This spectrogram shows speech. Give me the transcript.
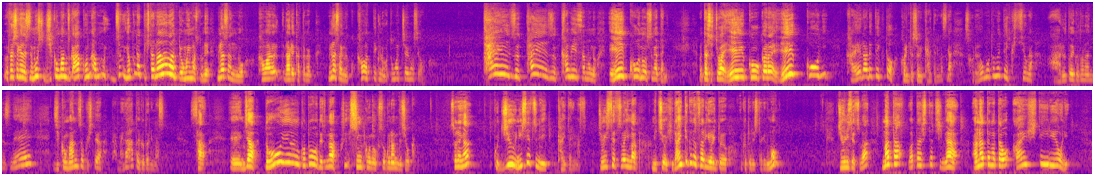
私がですねもし自己満足あこんなもう随分良くなってきたななんて思いますとね皆さんの変わられ方が皆さんが変わっていくのが止まっちゃいますよ。絶えず絶えず神様の栄光の姿に私たちは栄光から栄光に変えられていくとコリント書に書いてありますがそれを求めていく必要があるということなんですね。自己満足してはダメだということになります。さあ、えー、じゃあどういうことですが信仰の不足なんでしょうかそれが12節に書いてあります11節は今道を開いてくださるようにということでしたけども12節は「また私たちがあなた方を愛しているように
